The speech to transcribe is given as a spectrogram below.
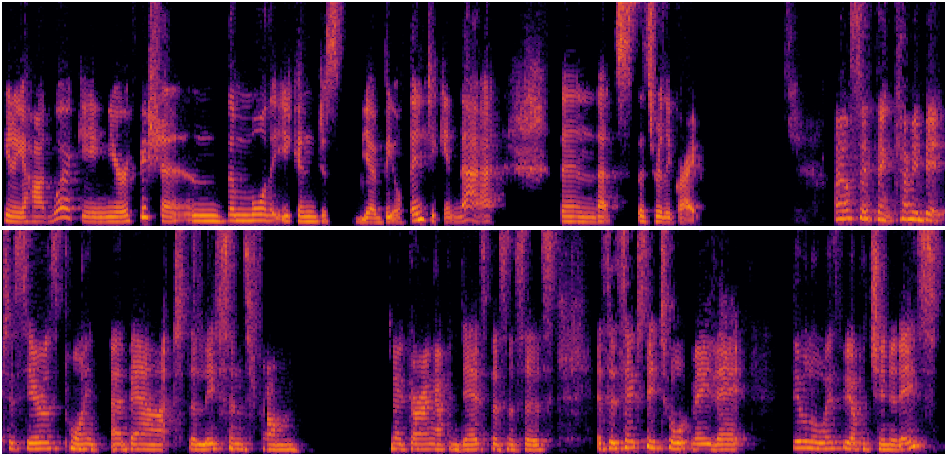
you know you're hardworking you're efficient and the more that you can just yeah be authentic in that then that's that's really great. I also think coming back to sarah's point about the lessons from you know, growing up in dad's businesses, is it's actually taught me that there will always be opportunities.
